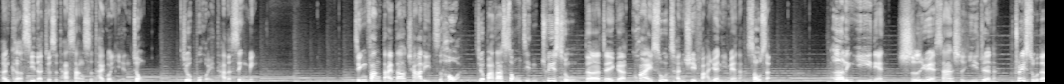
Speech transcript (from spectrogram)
很可惜的就是他伤势太过严重，救不回他的性命。警方逮到查理之后啊。就把他送进崔属的这个快速程序法院里面呢受审。二零一一年十月三十一日呢，崔属的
